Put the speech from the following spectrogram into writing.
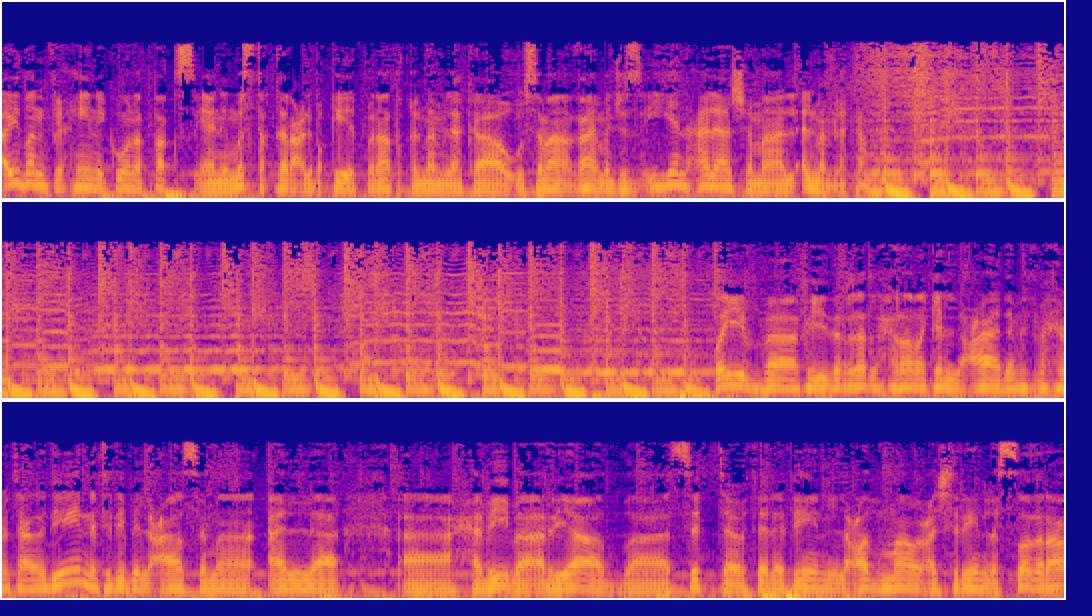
أيضا في حين يكون الطقس يعني مستقر على بقية مناطق المملكة وسماء غائمة جزئيا على شمال المملكة. طيب آه، في درجات الحرارة كالعادة مثل ما إحنا متعودين نبتدي بالعاصمة الحبيبة الرياض آه، 36 العظمى و20 للصغرى.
